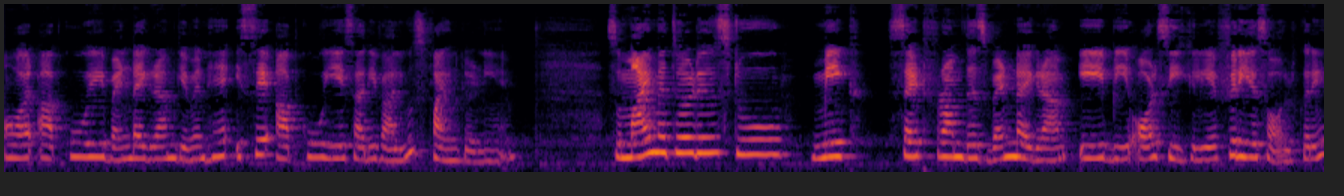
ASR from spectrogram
और आपको ये वेन डायग्राम गिवन है। इससे आपको ये सारी वैल्यूज़ फाइंड करनी है। So my method is to make set from this Venn diagram A B और सी के लिए फिर ये सॉल्व करें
